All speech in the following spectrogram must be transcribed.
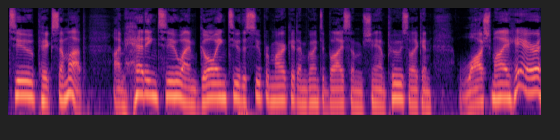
to pick some up. I'm heading to, I'm going to the supermarket. I'm going to buy some shampoo so I can wash my hair.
